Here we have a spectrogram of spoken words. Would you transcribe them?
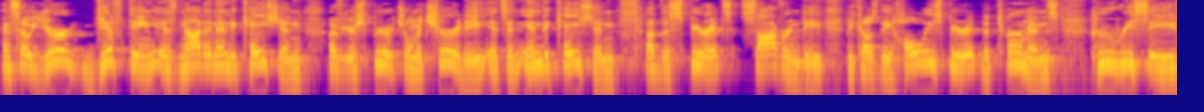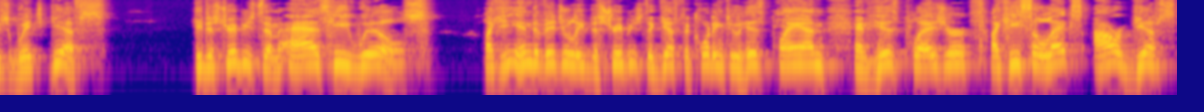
And so your gifting is not an indication of your spiritual maturity. It's an indication of the Spirit's sovereignty because the Holy Spirit determines who receives which gifts. He distributes them as he wills. Like he individually distributes the gift according to his plan and his pleasure. Like he selects our gifts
